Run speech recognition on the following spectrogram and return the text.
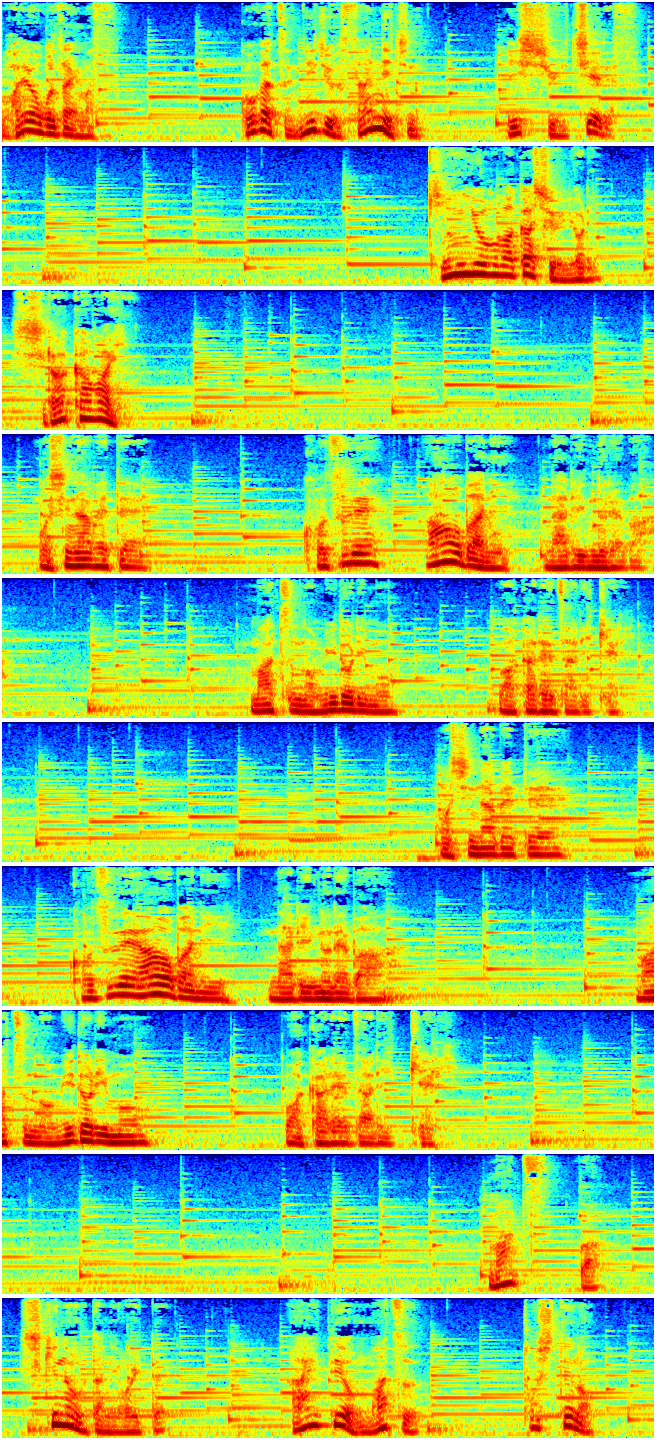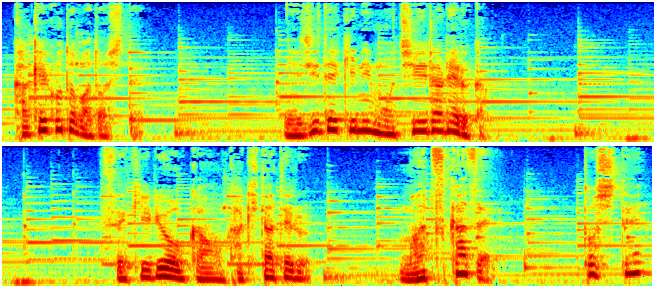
おはようございます。5月23日の一首一会です。金曜和歌集より白河院。おしなべて梢青葉になりぬれば松の緑も別れざりけり。おしなべて梢青葉になりぬれば松の緑も別れざりけり。松は四季の歌において相手を待つとしての掛け言葉として二次的に用いられるか。赤涼感をかきたてる松風として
